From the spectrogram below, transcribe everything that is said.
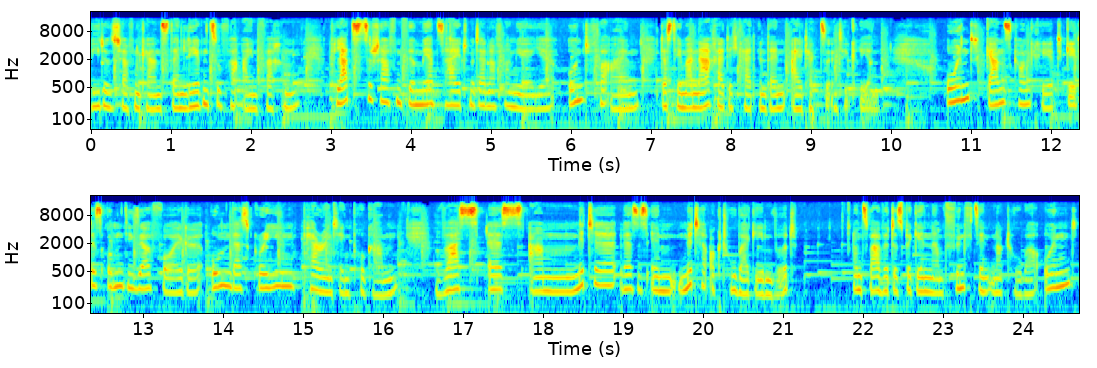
wie du es schaffen kannst, dein Leben zu vereinfachen, Platz zu schaffen für mehr Zeit mit deiner Familie und vor allem das Thema Nachhaltigkeit in deinen Alltag zu integrieren. Und ganz konkret geht es um dieser Folge um das Green Parenting Programm, was es am Mitte, was es im Mitte Oktober geben wird. Und zwar wird es beginnen am 15. Oktober. Und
